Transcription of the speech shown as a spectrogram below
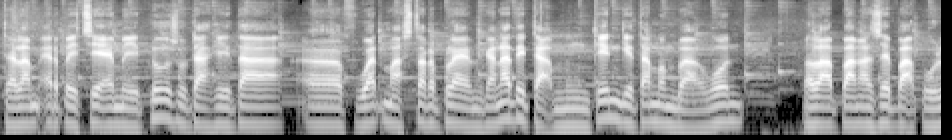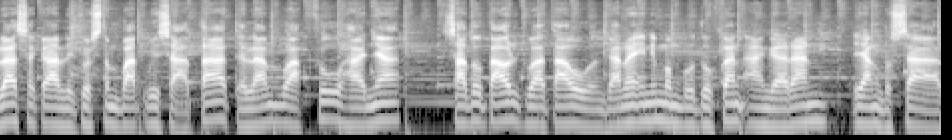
dalam RPJM itu sudah kita uh, buat master plan. Karena tidak mungkin kita membangun lapangan sepak bola sekaligus tempat wisata dalam waktu hanya satu tahun dua tahun. Karena ini membutuhkan anggaran yang besar.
